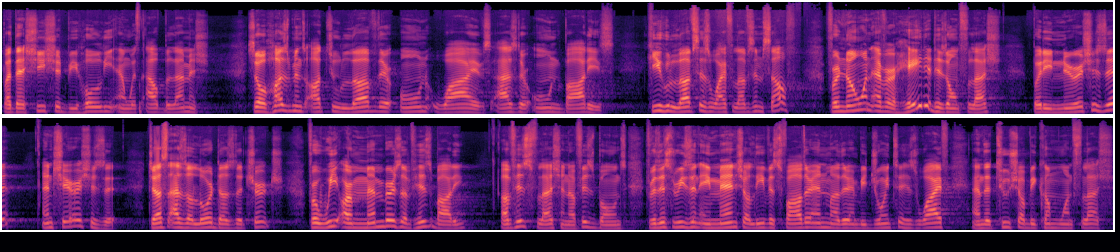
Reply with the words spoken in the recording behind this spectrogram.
but that she should be holy and without blemish. So husbands ought to love their own wives as their own bodies. He who loves his wife loves himself. For no one ever hated his own flesh, but he nourishes it and cherishes it, just as the Lord does the church. For we are members of his body, of his flesh, and of his bones. For this reason, a man shall leave his father and mother and be joined to his wife, and the two shall become one flesh.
